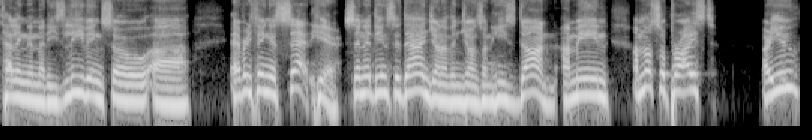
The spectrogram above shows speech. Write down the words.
telling them that he's leaving. So uh, everything is set here. Zinedine Zidane, Jonathan Johnson, he's done. I mean, I'm not surprised. Are you?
